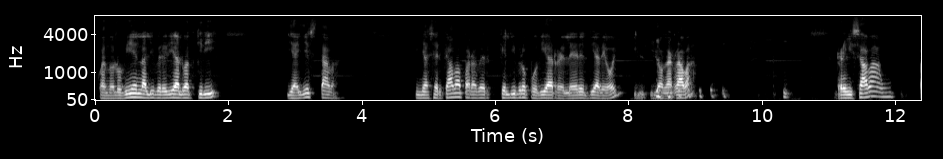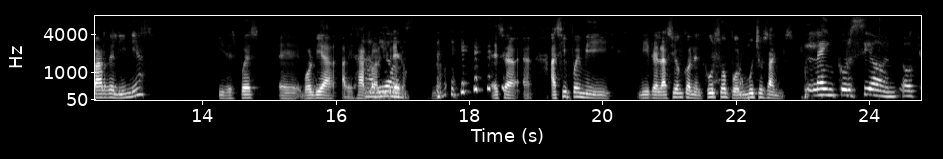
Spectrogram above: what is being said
cuando lo vi en la librería lo adquirí y ahí estaba. Y me acercaba para ver qué libro podía releer el día de hoy y, lo agarraba. revisaba un par de líneas y después eh, volví a, dejarlo al librero. Ah, así fue mi, relación con el curso por muchos años. La incursión, ok.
